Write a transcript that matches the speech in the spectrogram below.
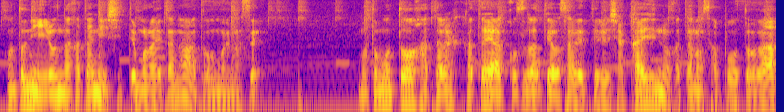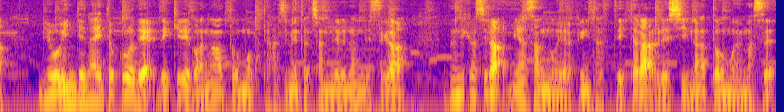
本当にいろんな方に知ってもらえたなと思います。もともと働く方や子育てをされている社会人の方のサポートが病院でないところでできればなと思って始めたチャンネルなんですが何かしら皆さんのお役に立てていたら嬉しいなと思います。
